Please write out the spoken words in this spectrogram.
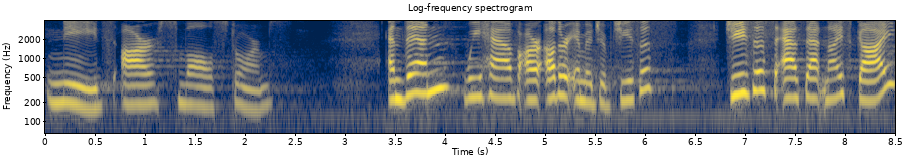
needs, our small storms. And then we have our other image of Jesus Jesus as that nice guy,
